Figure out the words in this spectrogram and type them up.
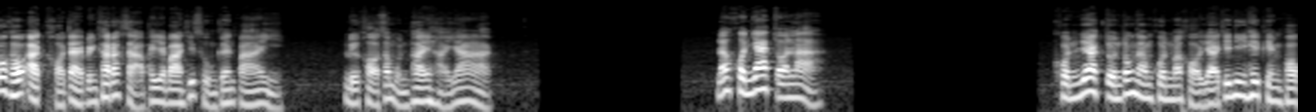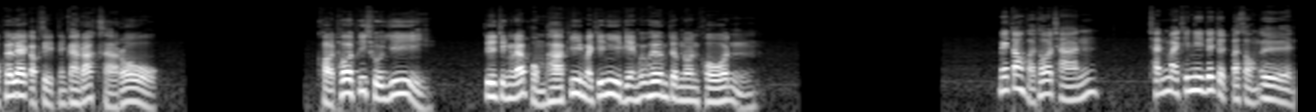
พวกเขาอาจขอจ่ายเป็นค่ารักษาพยาบาลที่สูงเกินไป หรือขอสมุนไพรหายาก แล้วคนยากจนล่ะ คนยากจนต้องนำคนมาขอยาที่นี่ให้เพียงพอเพื่อแลกกับสิทธิ์ในการรักษาโรค ขอโทษพี่ชูยี่ จริงๆ แล้วผมพาพี่มาที่นี่เพียงเพื่อเพิ่มจำนวนคน ไม่ต้องขอโทษฉัน ฉันมาที่นี่ด้วยจุดประสงค์อื่น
